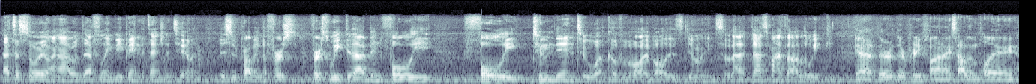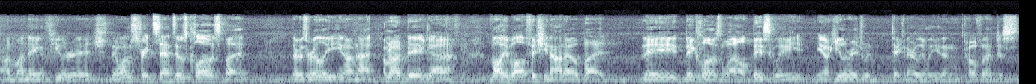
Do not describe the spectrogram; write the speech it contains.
that's a storyline I will definitely be paying attention to. And this is probably the first first week that I've been fully fully tuned in to what Kofa volleyball is doing. So that that's my thought of the week. Yeah, they're they're pretty fun. I saw them play on Monday against Gila Ridge. They won straight sets. It was close, but there was really you know I'm not I'm not a big uh, volleyball aficionado, but they they closed well. Basically, you know Gila Ridge would take an early lead, and Kofa just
